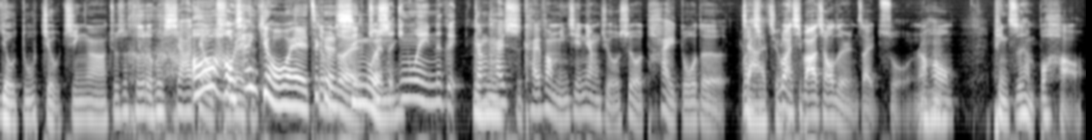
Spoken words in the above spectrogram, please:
有毒酒精啊，就是喝了会瞎掉。哦，好像有哎、欸，这个新闻就是因为那个刚开始开放民间酿酒是有太多的乱七,乱七八糟的人在做，然后品质很不好。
